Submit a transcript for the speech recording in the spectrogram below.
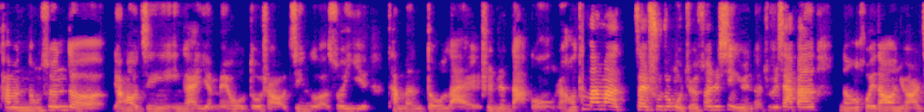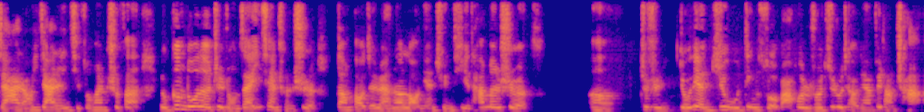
他们农村的养老金应该也没有多少金额，所以他们都来深圳打工。然后他妈妈在书中，我觉得算是幸运的，就是下班能回到女儿家，然后一家人一起做饭吃饭。有更多的这种在一线城市当保洁员的老年群体，他们是，嗯、就是有点居无定所吧，或者说居住条件非常差。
